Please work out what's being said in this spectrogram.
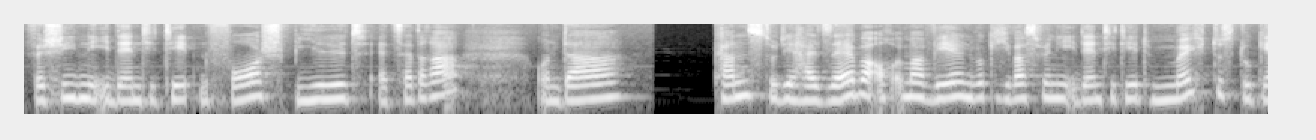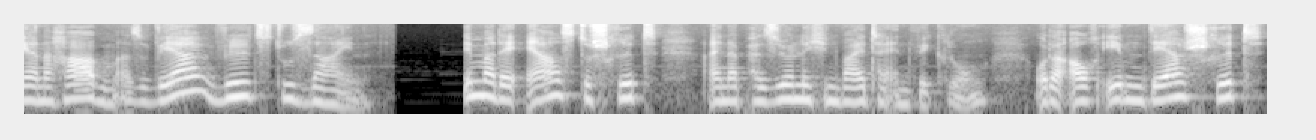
verschiedene Identitäten vorspielt etc. Und da kannst du dir halt selber auch immer wählen, wirklich was für eine Identität möchtest du gerne haben. Also wer willst du sein? Immer der erste Schritt einer persönlichen Weiterentwicklung oder auch eben der Schritt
